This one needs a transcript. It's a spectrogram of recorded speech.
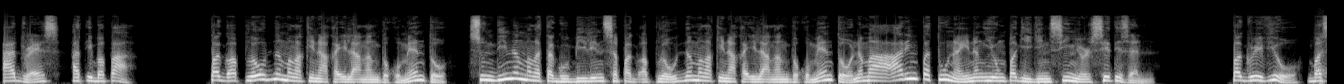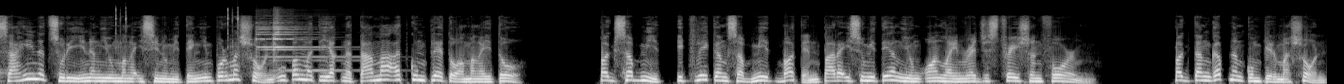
address, at iba pa. Pag-upload ng mga kinakailangang dokumento, sundin ang mga tagubilin sa pag-upload ng mga kinakailangang dokumento na maaaring patunay ng iyong pagiging senior citizen. Pag-review, basahin at suriin ang iyong mga isinumiting impormasyon upang matiyak na tama at kumpleto ang mga ito. Pag-submit, i-click ang Submit button para isumite ang iyong online registration form. Pagtanggap ng kumpirmasyon,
